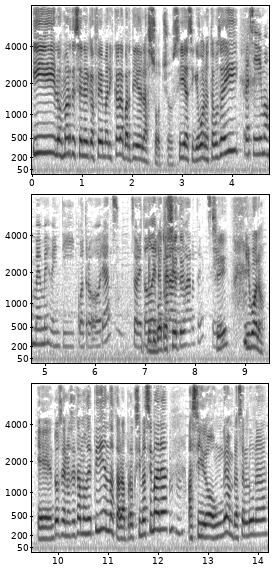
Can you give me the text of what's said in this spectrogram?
Y los martes en el Café de Mariscal a partir de las 8, ¿sí? Así que bueno, estamos ahí. Recibimos memes 24 horas, sobre todo de la cara de 24-7. Duarte. Sí. Y bueno, eh, entonces nos estamos despidiendo hasta la próxima semana. Ha sido un gran placer, Luna.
